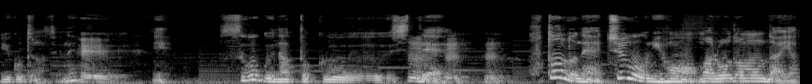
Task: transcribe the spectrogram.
いうことなんですよね。えええ。すごく納得えして、うんうんほとんどね、中国、日本、まあ労働問題やっ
